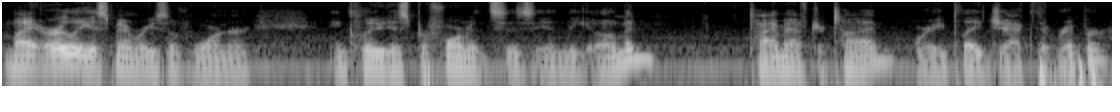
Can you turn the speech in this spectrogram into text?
My earliest memories of Warner include his performances in The Omen, Time After Time, where he played Jack the Ripper,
